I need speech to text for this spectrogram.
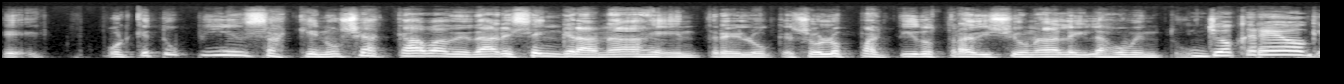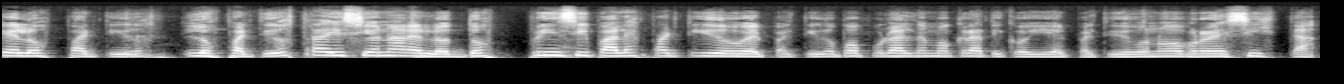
Eh, ¿Por qué tú piensas que no se acaba de dar ese engranaje entre lo que son los partidos tradicionales y la juventud? Yo creo que los partidos, los partidos tradicionales, los dos principales partidos, el Partido Popular Democrático y el Partido Nuevo Progresista,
